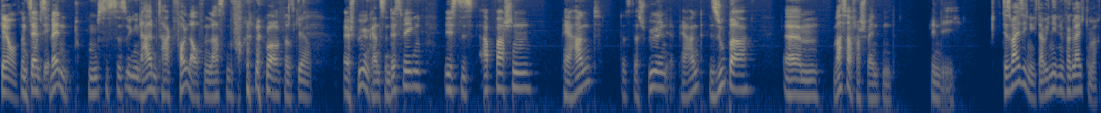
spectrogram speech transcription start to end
Genau. Und selbst Und- wenn, du müsstest das irgendwie einen halben Tag volllaufen lassen, bevor du überhaupt was Genau. äh, spülen kannst. Und deswegen ist das Abwaschen per Hand, das, das Spülen per Hand, super ähm, wasserverschwendend, finde ich. Das weiß ich nicht, da habe ich nie den Vergleich gemacht.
